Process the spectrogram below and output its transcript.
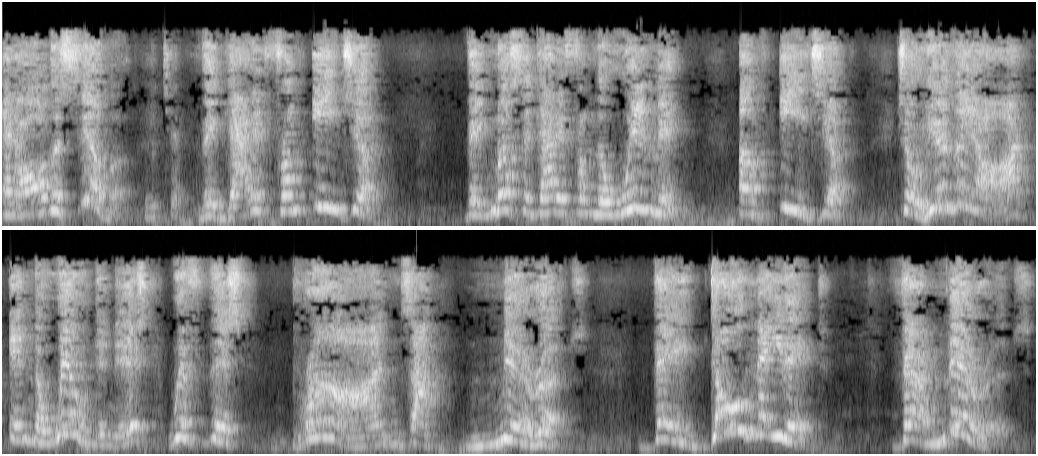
and all the silver? Egypt. They got it from Egypt. They must have got it from the women of Egypt. So here they are in the wilderness with this bronze mirrors. They donated their mirrors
